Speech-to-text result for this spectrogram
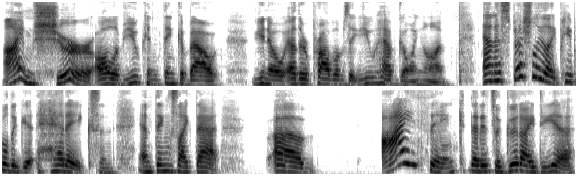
I'm sure all of you can think about, you know, other problems that you have going on. And especially like people that get headaches and, and things like that. Um, I think that it's a good idea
